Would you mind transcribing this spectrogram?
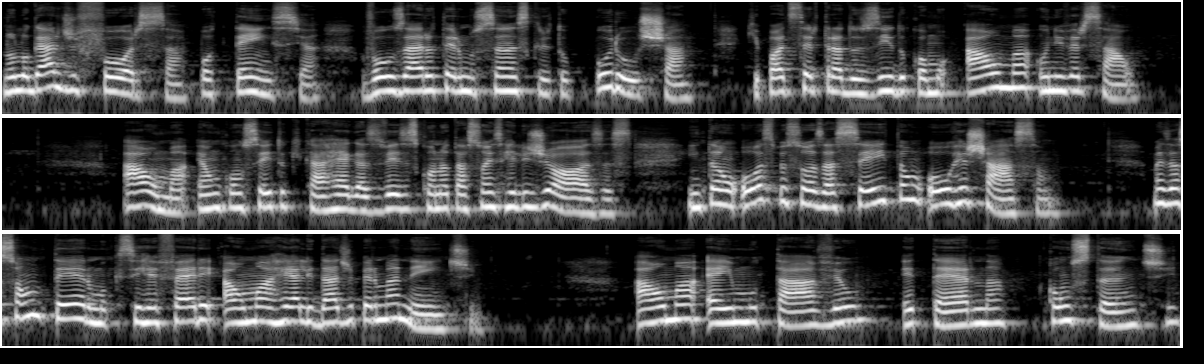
No lugar de força, potência, vou usar o termo sânscrito purusha, que pode ser traduzido como alma universal. Alma é um conceito que carrega às vezes conotações religiosas, então ou as pessoas aceitam ou rechaçam. Mas é só um termo que se refere a uma realidade permanente. Alma é imutável, eterna, constante,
